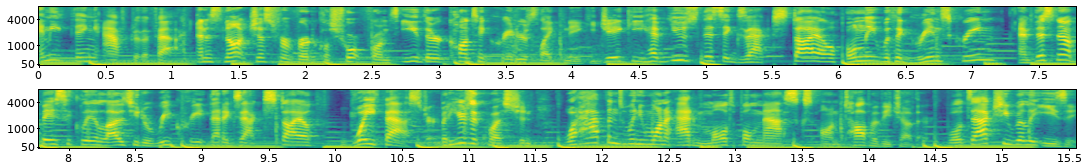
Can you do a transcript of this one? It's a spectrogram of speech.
anything after the fact. And it's not just for vertical short forms either, content creators like Nakey Jakey have used this exact style, only with a green screen, and this now basically allows you to recreate that exact exact style way faster. But here's a question, what happens when you wanna add multiple masks on top of each other? Well, it's actually really easy.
